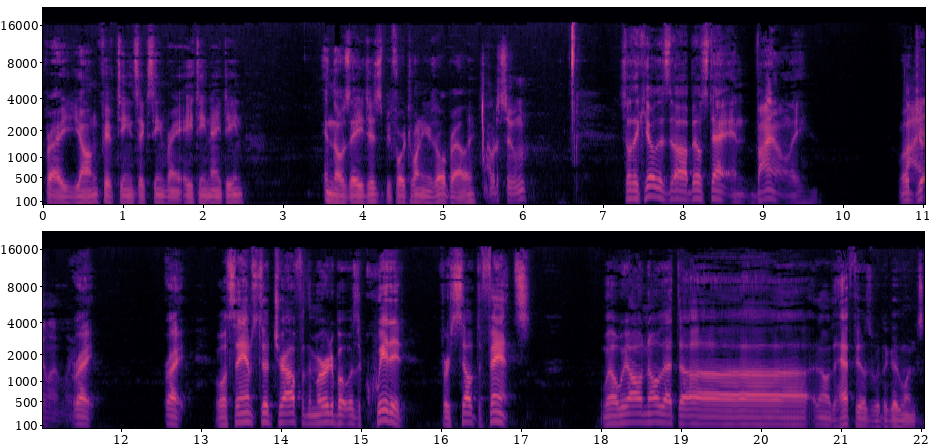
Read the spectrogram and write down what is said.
probably young, 15, 16, probably 18, 19, in those ages, before 20 years old, probably. I would assume. So they killed this uh, Bill Staton violently. Well, ju- Violently. right, right. Well, Sam stood trial for the murder, but was acquitted for self-defense. Well, we all know that the uh, no, the Hatfields were the good ones,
